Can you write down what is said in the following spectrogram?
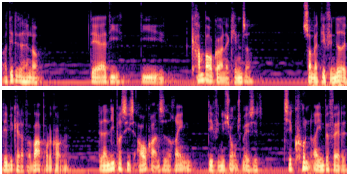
Og det er det, det handler om. Det er de, de kampafgørende kendelser, som er defineret i det, vi kalder for VAR-protokollen. Den er lige præcis afgrænset rent definitionsmæssigt til kun at indbefatte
